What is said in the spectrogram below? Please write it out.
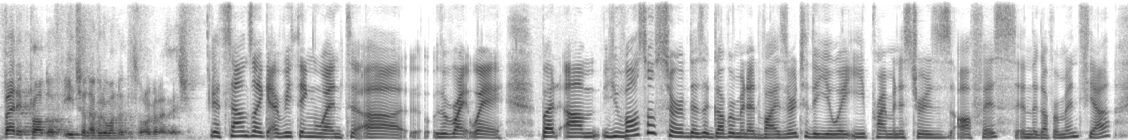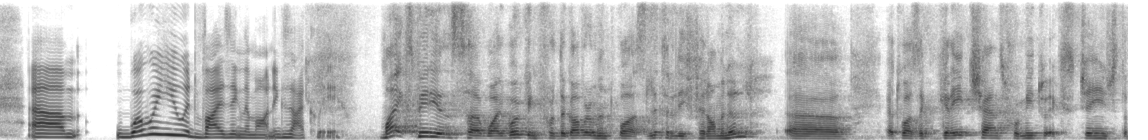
very proud of each and every one in this organization. It sounds like everything went uh, the right way. But um, you've also served as a government advisor to the UAE Prime Minister's office in the government, yeah? Um, what were you advising them on exactly? My experience uh, while working for the government was literally phenomenal. Uh, it was a great chance for me to exchange the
